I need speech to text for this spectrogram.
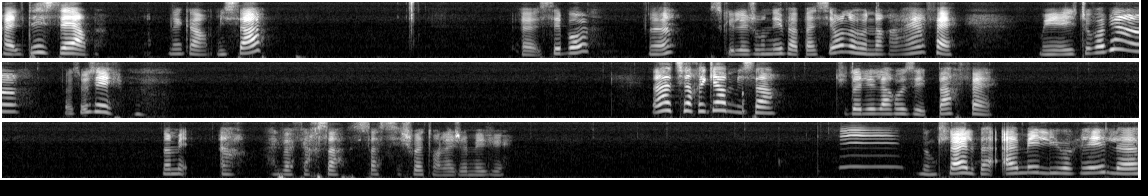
Elle désherbe. D'accord. Missa? Euh, C'est bon? Hein? Parce que la journée va passer, on n'aura rien fait. Mais tout va bien, hein? Pas de soucis. Ah, tiens, regarde, Missa. Tu dois aller l'arroser. Parfait. Non, mais... Ah, elle va faire ça. Ça, c'est chouette, on l'a jamais vu. Donc là, elle va améliorer le,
